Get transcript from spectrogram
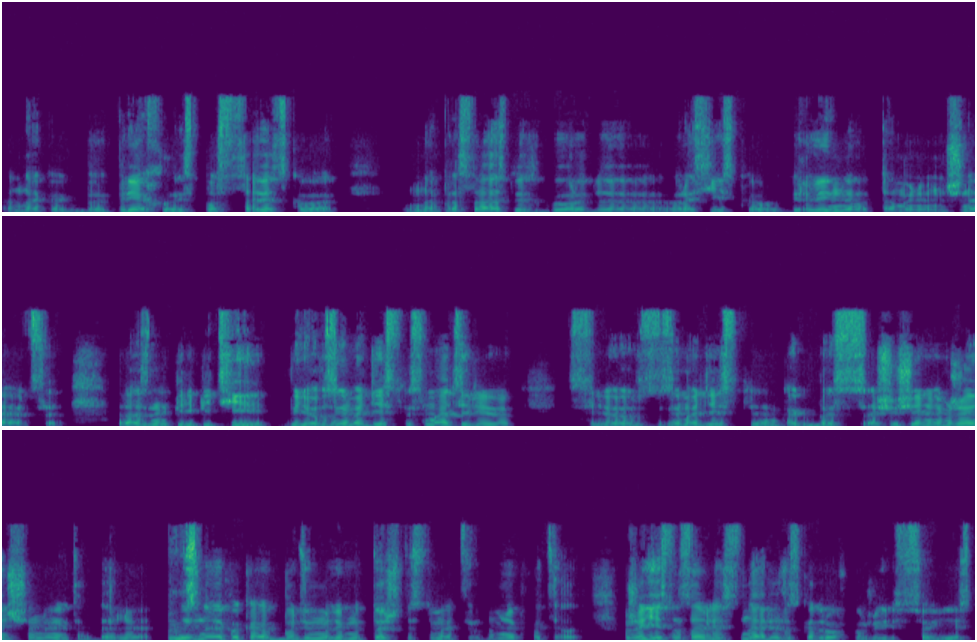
она как бы приехала из постсоветского на пространство из города российского Берлина. Вот там у нее начинаются разные перипетии, ее взаимодействие с матерью, с ее взаимодействием как бы с ощущением женщины и так далее. Не знаю пока, будем ли мы точно снимать его, но мне бы хотелось. Уже есть, на самом деле, сценарий, раскадровка уже есть, все есть.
